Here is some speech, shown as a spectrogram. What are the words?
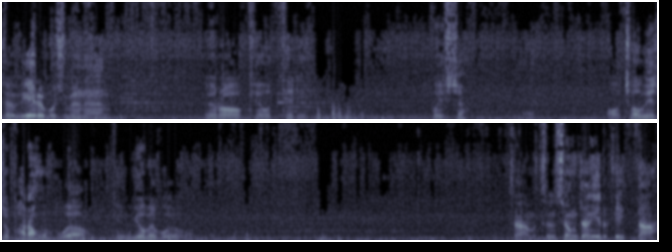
자 위에를 보시면은 이렇게 호텔이 보이시죠? 네. 어 저 위에 저 파란 건 뭐야 위험해 보여 자 아무튼 수영장이 이렇게 있다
